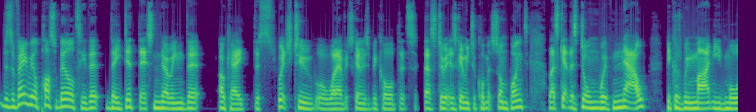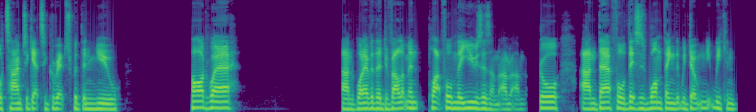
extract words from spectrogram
there's a very real possibility that they did this knowing that okay, the Switch 2 or whatever it's going to be called, the successor to it is going to come at some point. Let's get this done with now because we might need more time to get to grips with the new hardware and whatever the development platform they use is. I'm, I'm, I'm sure. And therefore, this is one thing that we don't need, we can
